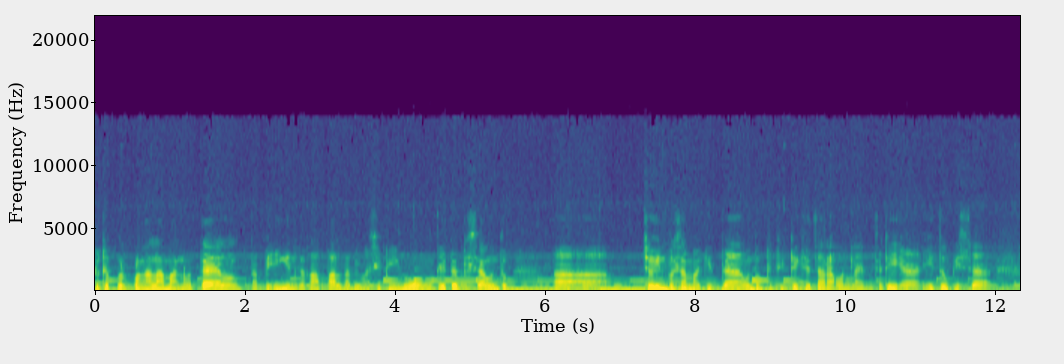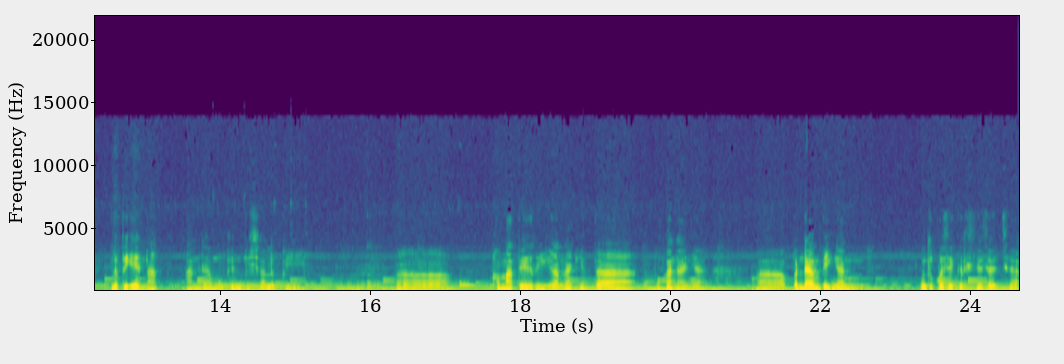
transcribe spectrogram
sudah berpengalaman hotel tapi ingin ke kapal tapi masih bingung. Kita bisa untuk uh, join bersama kita untuk dididik secara online. Jadi uh, itu bisa lebih enak. Anda mungkin bisa lebih uh, ke materi karena kita bukan hanya uh, pendampingan untuk bahasa Inggrisnya saja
